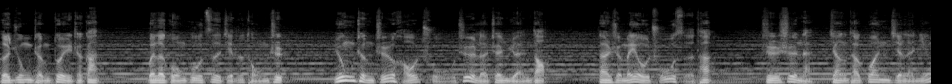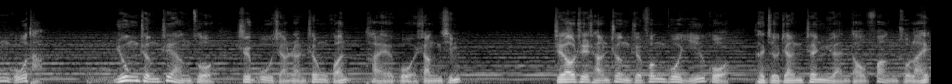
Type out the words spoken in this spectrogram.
和雍正对着干，为了巩固自己的统治。雍正只好处置了甄远道，但是没有处死他，只是呢将他关进了宁古塔。雍正这样做是不想让甄嬛太过伤心。只要这场政治风波一过，他就将甄远道放出来。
